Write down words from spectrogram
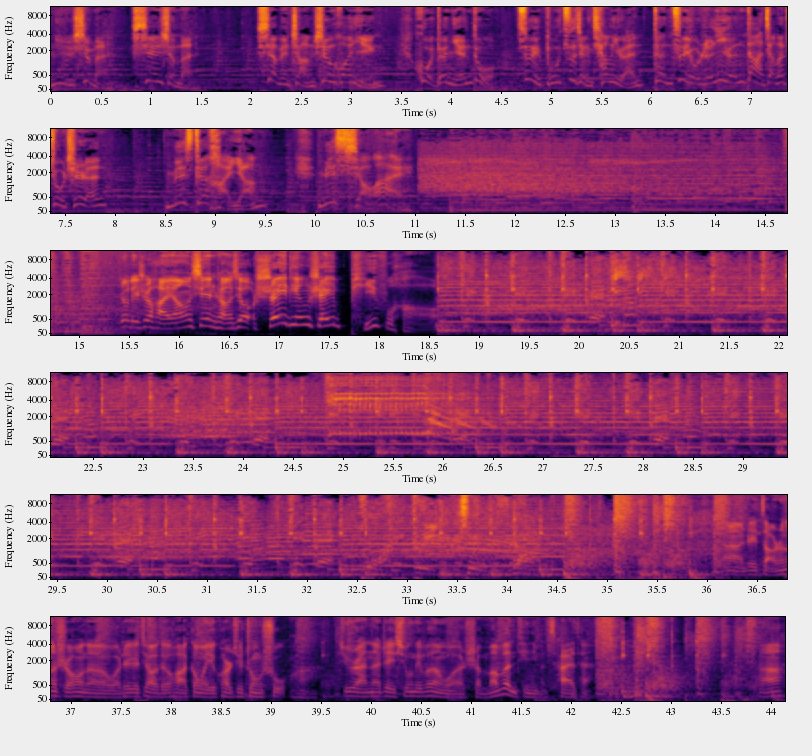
女士们、先生们，下面掌声欢迎获得年度最不字正腔圆但最有人缘大奖的主持人，Mr. 海洋，Miss 小爱。这里是海洋现场秀，谁听谁皮肤好。早上的时候呢，我这个叫德华跟我一块儿去种树啊，居然呢，这兄弟问我什么问题？你们猜猜？啊？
